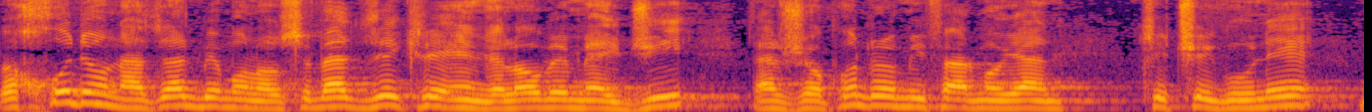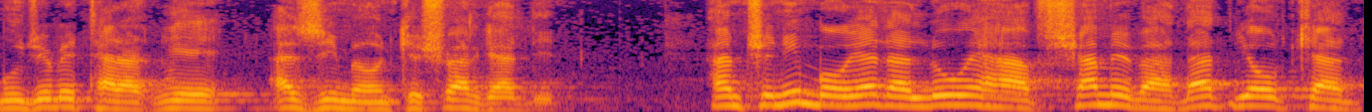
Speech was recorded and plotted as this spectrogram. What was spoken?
و خود اون حضرت به مناسبت ذکر انقلاب میجی در ژاپن را میفرمایند که چگونه موجب ترقی عظیم آن کشور گردید. همچنین باید از لوح هفت شم وحدت یاد کرد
